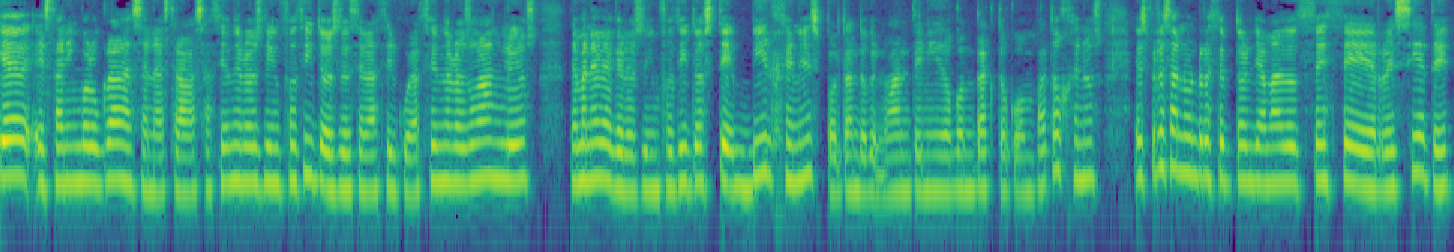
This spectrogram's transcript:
que están involucradas en la extravasación de los linfocitos desde la circulación de los ganglios, de manera que los linfocitos T vírgenes, por tanto que no han tenido contacto con patógenos, expresan un receptor llamado CCR7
